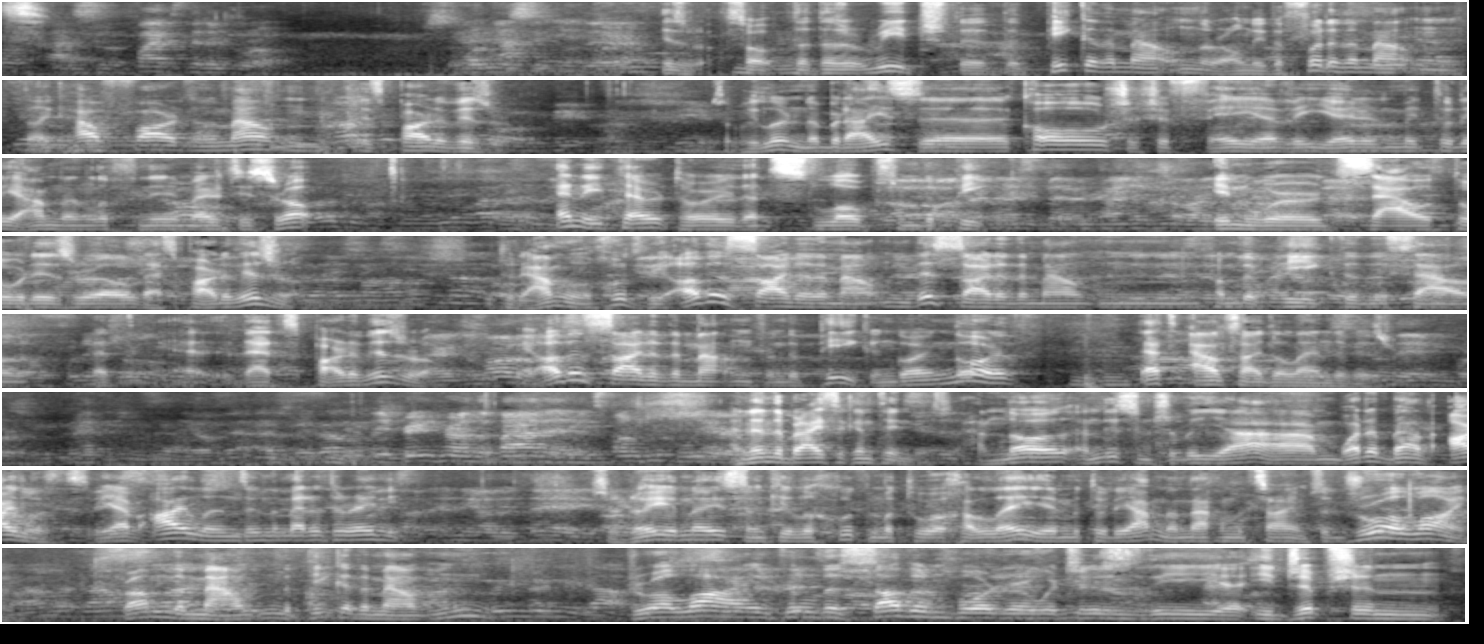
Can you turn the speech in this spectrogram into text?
Israel. So does it reach the, the peak of the mountain, or only the foot of the mountain? Like how far to the mountain is part of Israel? So we learn the Brais, Kol Sheshefeya V'Yered Mituri Amnon Lefnim Eretz Yisrael any territory that slopes from the peak inward, south toward Israel, that's part of Israel. To the the other side of the mountain, this side of the mountain, from the peak to the south, that's, that's part of Israel. The other side of the mountain from the peak and going north, that's outside the land of Israel. And then the Brisa continues. And listen, what about islands? We have islands in the Mediterranean. So draw a line from the mountain, the peak of the mountain, draw a line till the southern border, which is the uh, Egyptian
